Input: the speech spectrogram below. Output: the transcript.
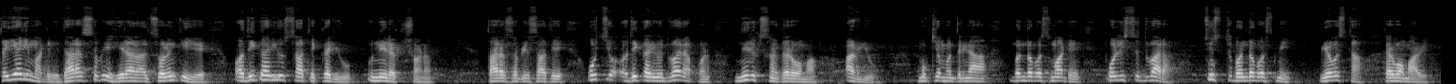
તૈયારી માટે ધારાસભ્ય હીરાલાલ સોલંકીએ અધિકારીઓ સાથે કર્યું નિરીક્ષણ. ધારાસભ્ય સાથે ઉચ્ચ અધિકારીઓ દ્વારા પણ નિરીક્ષણ કરવામાં આવ્યું. મુખ્યમંત્રીના બંદોબસ્ત માટે પોલીસ દ્વારા ચુસ્ત બંદોબસ્તની વ્યવસ્થા કરવામાં આવી.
